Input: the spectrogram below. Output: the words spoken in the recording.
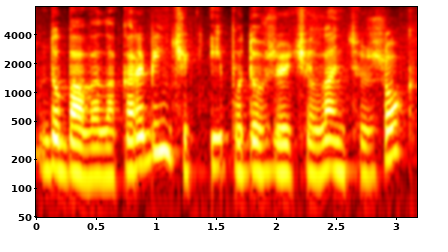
додавала карабінчик і подовжуючи ланцюжок.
